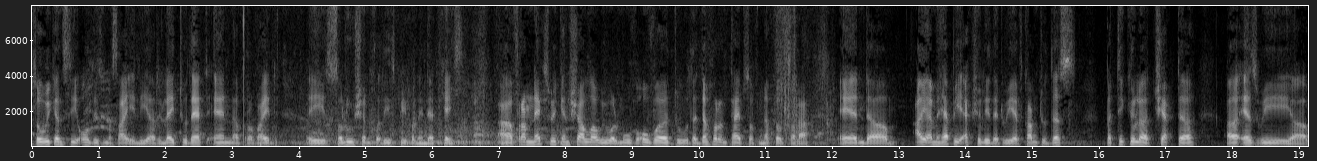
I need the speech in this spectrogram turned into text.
So we can see all these masail relate to that and uh, provide a solution for these people in that case. Uh, from next week, inshallah, we will move over to the different types of nafil salah. And um, I am happy actually that we have come to this particular chapter uh, as we. Uh,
